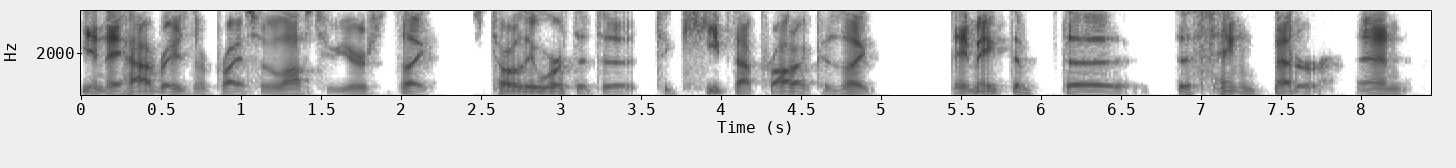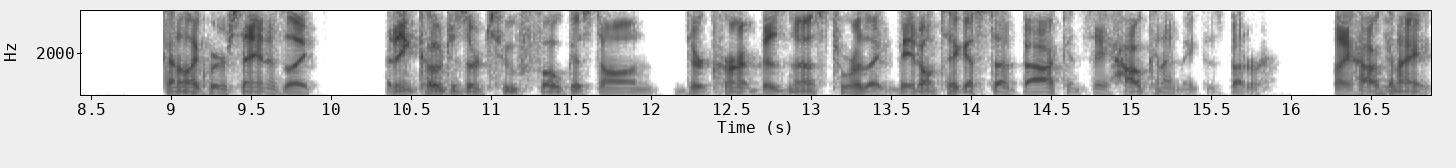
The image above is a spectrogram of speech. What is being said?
and they have raised their price over the last two years it's like it's totally worth it to to keep that product because like they make the the the thing better. And kind of like we were saying is like i think coaches are too focused on their current business to where like they don't take a step back and say how can i make this better like how can i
